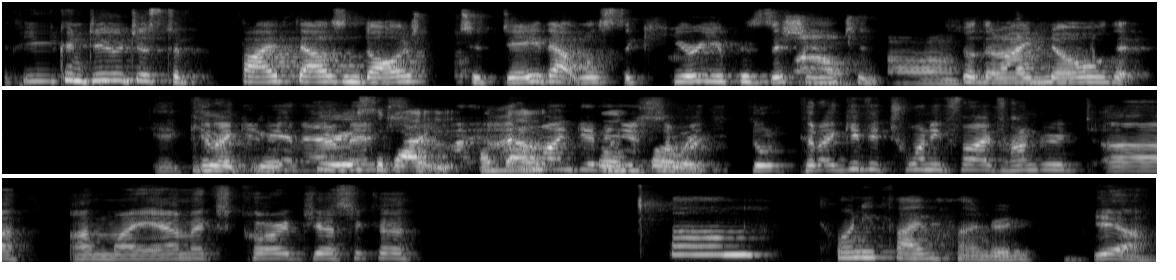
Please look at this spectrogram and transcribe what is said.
If you can do just a five thousand dollars today, that will secure your position Wow, to, uh, so that I know that eh, Can I you're- give you an Amex? about- I- I don't mind giving you some, forward. so could I give you twenty-five hundred uh on my Amex card, Jessica? Um, twenty-five hundred. Yeah,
